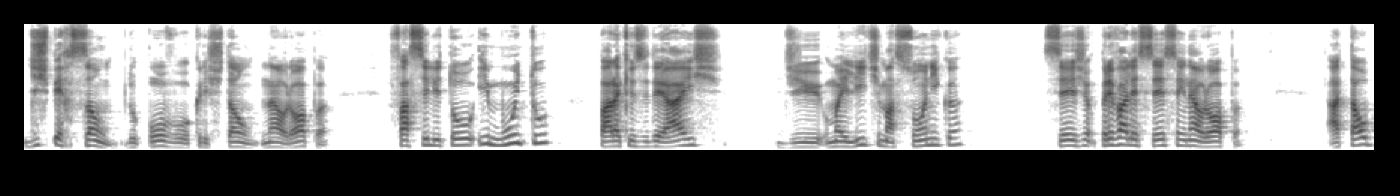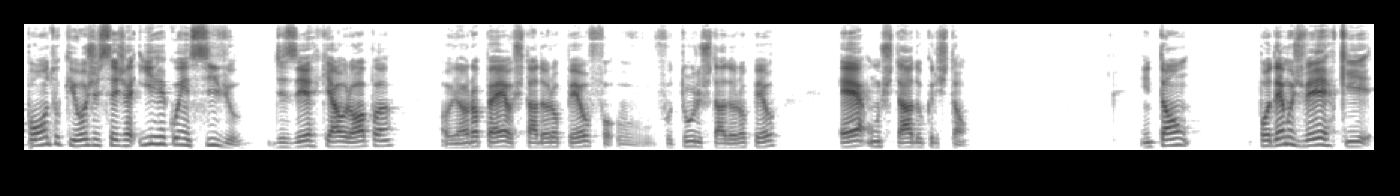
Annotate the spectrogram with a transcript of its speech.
dispersão do povo cristão na Europa facilitou e muito para que os ideais de uma elite maçônica sejam, prevalecessem na Europa, a tal ponto que hoje seja irreconhecível dizer que a Europa, a União Europeia, o Estado europeu, o futuro Estado europeu, é um Estado cristão. Então, podemos ver que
